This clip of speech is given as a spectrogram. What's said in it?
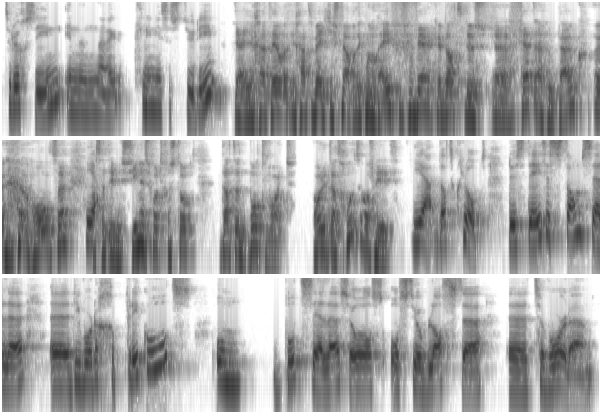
terugzien in een uh, klinische studie. Ja, je gaat, heel, je gaat een beetje snel, want ik moet nog even verwerken dat dus uh, vet uit mijn buikholte, uh, ja. als dat in mijn sinus wordt gestopt, dat het bot wordt. Hoor ik dat goed of niet? Ja, dat klopt. Dus deze stamcellen uh, die worden geprikkeld om botcellen zoals osteoblasten uh, te worden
